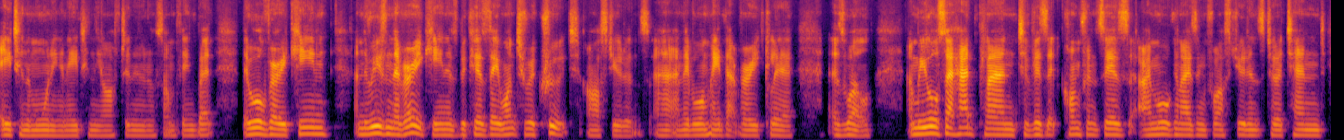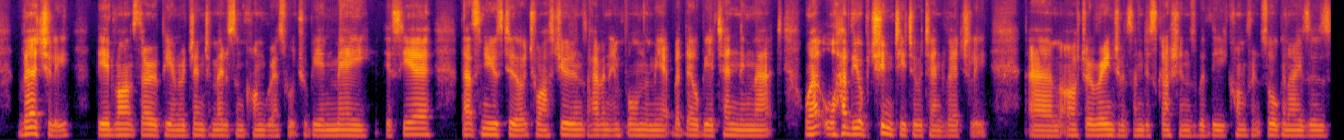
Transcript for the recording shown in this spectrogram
eight in the morning and eight in the afternoon or something. But they're all very keen. And the reason they're very keen is because they want to recruit our students. Uh, and they've all made that very clear as well. And we also had planned to visit conferences. I'm organizing for our students to attend virtually the Advanced Therapy and Regenerative Medicine Congress, which will be in May this year. That's news to, to our students. I haven't informed them yet, but they'll be attending that, well, will have the opportunity to attend virtually um, after arrangements and discussions with the conference organizers.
